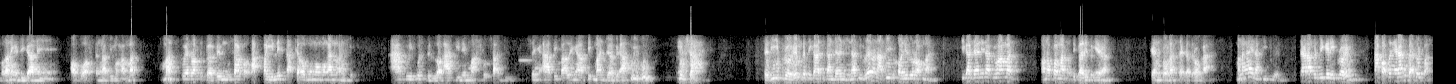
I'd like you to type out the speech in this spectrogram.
Mulane ngendikane Allah teng Nabi Muhammad, "Mas, kowe roh sebabe Musa kok tak pilih tak jak omong-omongan langsung." Aku iku delok atine makhluk sak Sing ati paling apik manjabe aku iku Musa. Jadi Ibrahim ketika dikandani Nabi Ibrahim Nabi Khalilur Rahman. Dikandani Nabi Muhammad, ana apa mas dibalik pangeran? Dan sholat saya rokaat. Menengahi Nabi Ibrahim. Cara berpikir Ibrahim, takut pangeran enggak sopan.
